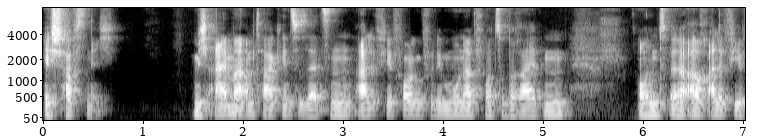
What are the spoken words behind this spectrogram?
ich schaff's nicht. Mich einmal am Tag hinzusetzen, alle vier Folgen für den Monat vorzubereiten und äh, auch alle vier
